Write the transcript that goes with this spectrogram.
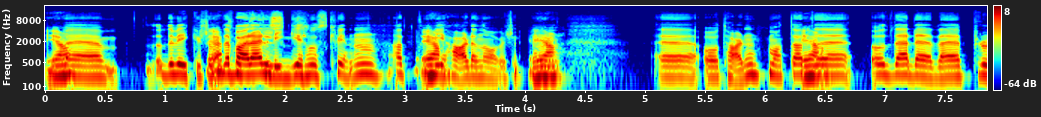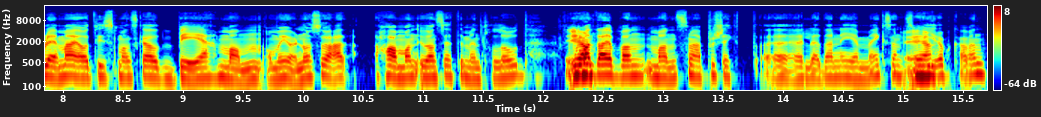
Ja. Det, det virker som Ja, det bare faktisk. ligger hos kvinnen, at Ja. vi har den oversikten. Ja. eh, og tar den, på en måte. Det, og det er det, det problemet er jo at hvis man skal be mannen om å gjøre noe, så er, har man uansett en mental load. Man, det er man- mannen som er prosjektlederen i hjemmet, som gir oppgaven.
